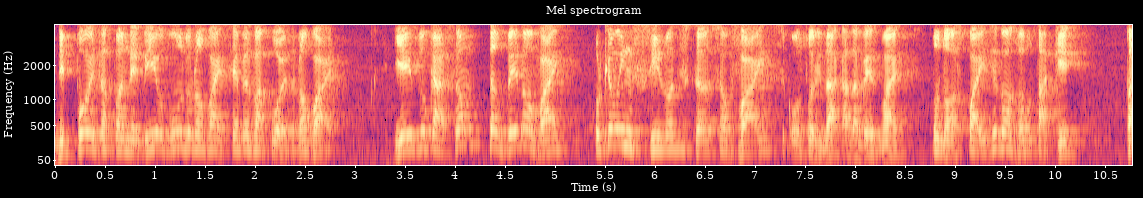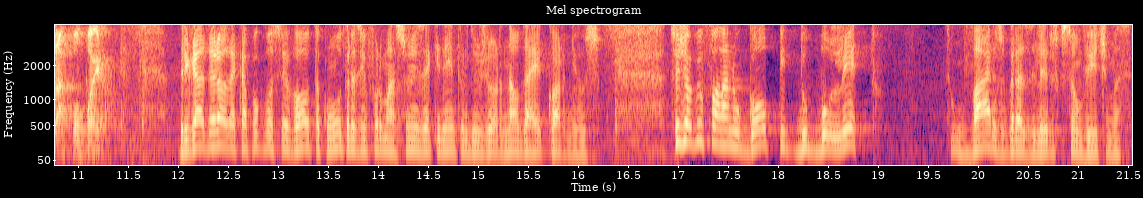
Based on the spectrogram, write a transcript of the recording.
Depois da pandemia, o mundo não vai ser a mesma coisa, não vai. E a educação também não vai, porque o ensino à distância vai se consolidar cada vez mais no nosso país e nós vamos estar aqui para acompanhar. Obrigado, Herói. Daqui a pouco você volta com outras informações aqui dentro do Jornal da Record News. Você já ouviu falar no golpe do boleto? São vários brasileiros que são vítimas.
